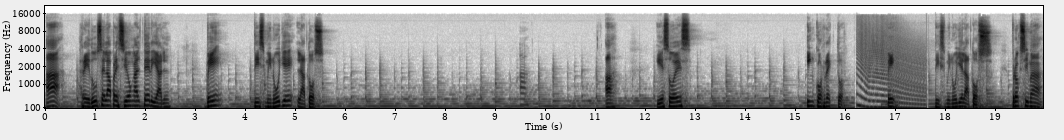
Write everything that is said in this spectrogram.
A. Reduce la presión arterial. B. Disminuye la tos. A. A. Y eso es incorrecto. B. Disminuye la tos. Próxima.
